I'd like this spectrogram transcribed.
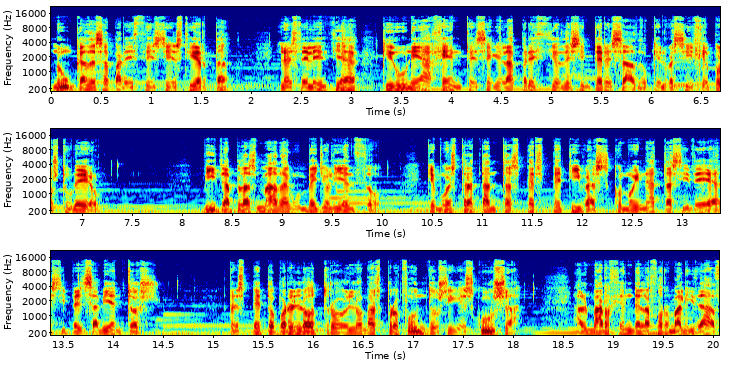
nunca desaparece, si es cierta, la excelencia que une a gentes en el aprecio desinteresado que no exige postureo. Vida plasmada en un bello lienzo que muestra tantas perspectivas como innatas ideas y pensamientos. Respeto por el otro en lo más profundo, sin excusa, al margen de la formalidad,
